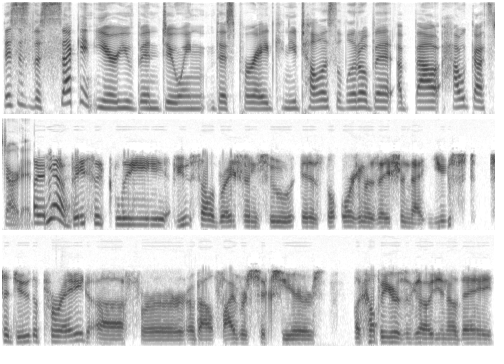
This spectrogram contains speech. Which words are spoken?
This is the second year you've been doing this parade. Can you tell us a little bit about how it got started? Uh, yeah, basically, Butte Celebrations, who is the organization that used to do the parade uh, for about five or six years. A couple years ago, you know, they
